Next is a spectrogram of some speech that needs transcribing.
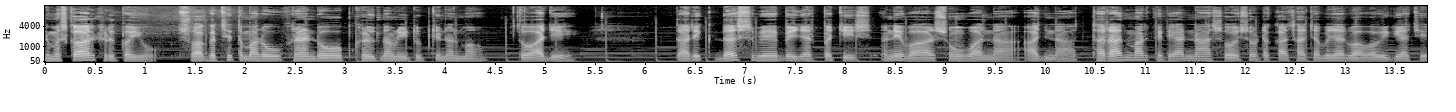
નમસ્કાર ખેડૂત ભાઈઓ, સ્વાગત છે તમારું ફ્રેન્ડ ઓફ ખેડૂત નામની યુટ્યુબ ચેનલમાં તો આજે તારીખ દસ બે બે હજાર પચીસ અને વાર સોમવારના આજના થરાદ માર્કેટ યાર્ડના સો સો ટકા સાચા બજાર ભાવ આવી ગયા છે.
